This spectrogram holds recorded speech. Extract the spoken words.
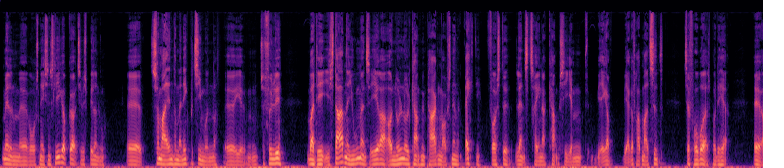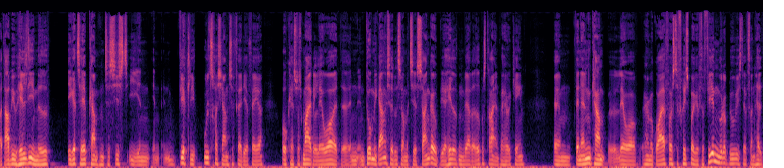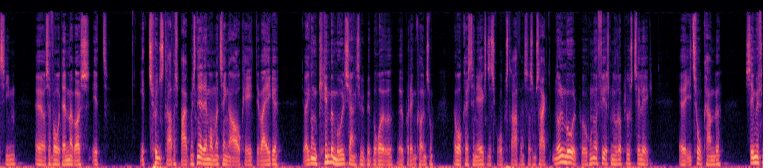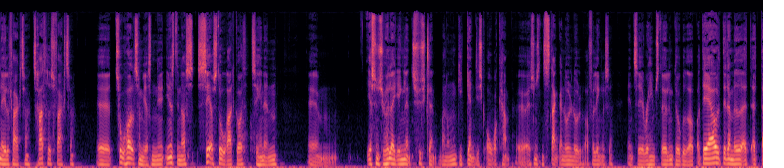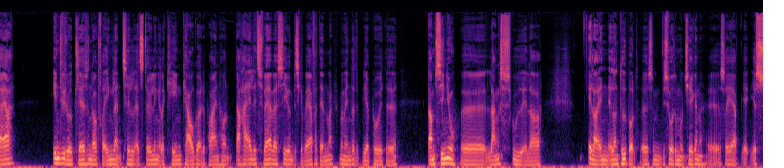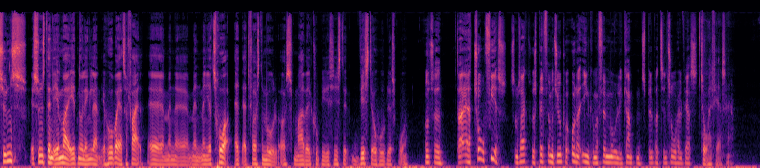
mellem øh, vores Nations League-opgør til vi spiller nu. Øh, så meget ændrer man ikke på 10 måneder. Øh, mm, selvfølgelig var det i starten af julemands æra, og 0-0-kampen i parken var sådan en rigtig første landstrænerkamp, sige, jamen, vi ikke, vi har haft meget tid til at forberede os på det her. Øh, og der er vi jo heldige med ikke at tabe kampen til sidst i en, en, en virkelig ultra chancefattig affære, hvor Kasper Schmeichel laver et, øh, en, en dum igangsættelse, og Mathias Sanker jo bliver helten ved at redde på stregen for Harry Kane. Øhm, den anden kamp øh, laver Harry Maguire første frispark efter 4 minutter, bliver udvist efter en halv time. øh, og så får Danmark også et, et tyndt straffespark, men sådan er det, hvor man tænker, ah, okay, det var ikke, det var ikke nogen kæmpe målchance, vi blev berøvet øh, på den konto, hvor Christian Eriksen scorer på straffe. Så som sagt, 0 mål på 180 minutter plus tillæg øh, i to kampe. Semifinalefaktor, træthedsfaktor. Uh, to hold, som jeg sådan inderst også ser stå ret godt til hinanden. Um, jeg synes jo heller ikke, at England-Tyskland var nogen gigantisk overkamp. Øh, jeg synes, den stank af 0-0 og forlængelse, indtil Raheem Sterling dukkede op. Og det er jo det der med, at, at der er individuel klasse nok fra England til, at Sterling eller Kane kan afgøre det på egen hånd. Der har jeg lidt svært ved at se, hvem det skal være fra Danmark, medmindre det bliver på et øh, Damsinho øh, langskud eller, eller, en, eller en dødbold, øh, som vi så det mod tjekkerne. Øh, så jeg, jeg, jeg, synes, jeg synes, den emmer er 1-0 England. Jeg håber, jeg tager fejl, øh, men, øh, men, men jeg tror, at, at første mål også meget vel kunne blive det sidste, hvis det overhovedet bliver scoret. Modtaget. Der er 2,80, som sagt, hos Bet 25 på under 1,5 mål i kampen, spilbar til 2,70. 72, ja.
